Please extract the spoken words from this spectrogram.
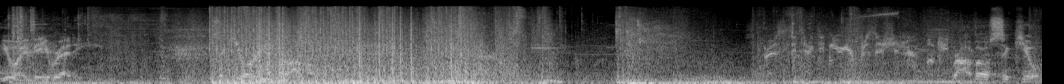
UAV ready. Bravo secure.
